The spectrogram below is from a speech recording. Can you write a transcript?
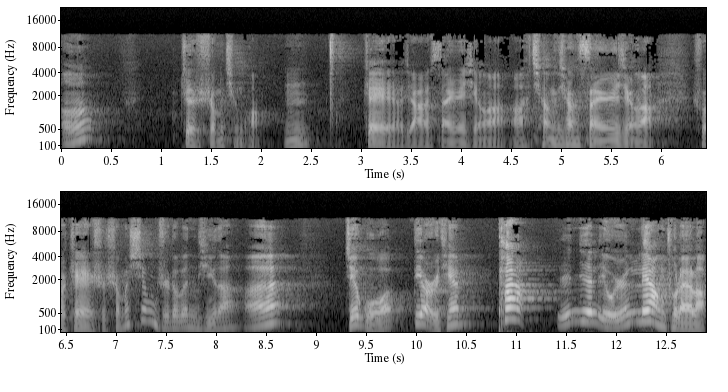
嗯，这是什么情况？嗯，这家三人行啊，啊，锵锵三人行啊，说这是什么性质的问题呢？啊，结果第二天，啪，人家有人亮出来了，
